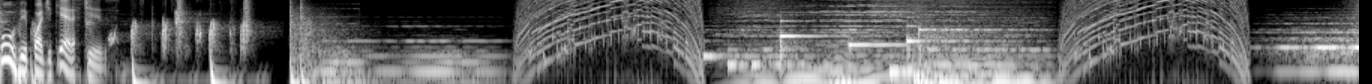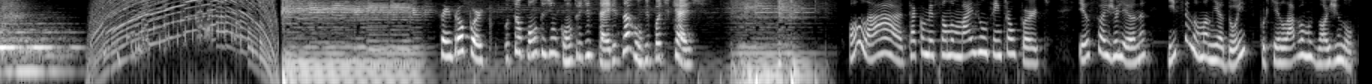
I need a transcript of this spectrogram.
Ruve Podcasts. O seu ponto de encontro de séries na Ruve Podcasts. Olá, tá começando mais um Central Perk. Eu sou a Juliana, isso é Mamma Mia 2, porque lá vamos nós de novo.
